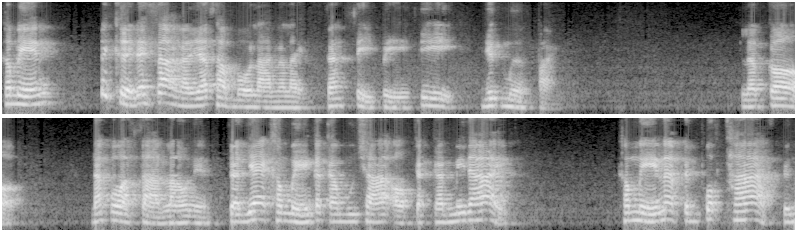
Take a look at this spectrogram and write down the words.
เขมรไม่เคยได้สร้างอารยธรรมโบราณอะไรนะสี่ปีที่ยึดเมืองไป แล้วก็นักประวัติศาสตร์เราเนี่ย จะแยกเขมรกับกัมพูชาออกจากกันไม่ได้ ขมรน่ะเป็นพวกทาสเป็น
